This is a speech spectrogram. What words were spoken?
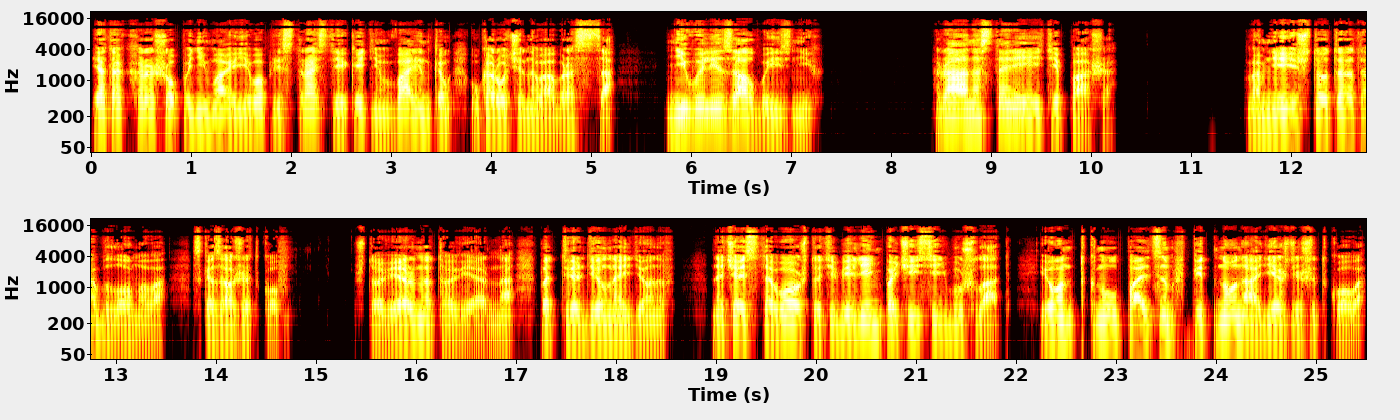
я так хорошо понимаю его пристрастие к этим валенкам укороченного образца, не вылезал бы из них. Рано стареете, Паша. Во мне есть что-то от Обломова, сказал Житков. Что верно, то верно, подтвердил Найденов. Начать с того, что тебе лень почистить бушлат. И он ткнул пальцем в пятно на одежде Житкова.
